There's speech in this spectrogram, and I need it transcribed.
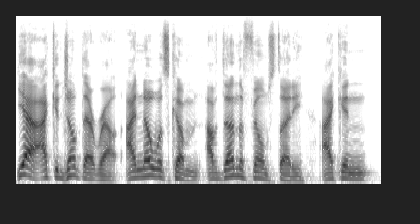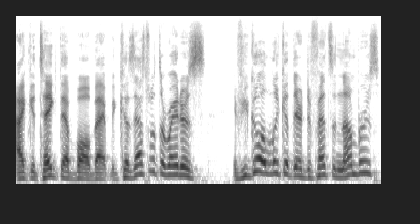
yeah, I could jump that route. I know what's coming. I've done the film study. I can I can take that ball back because that's what the Raiders. If you go look at their defensive numbers,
